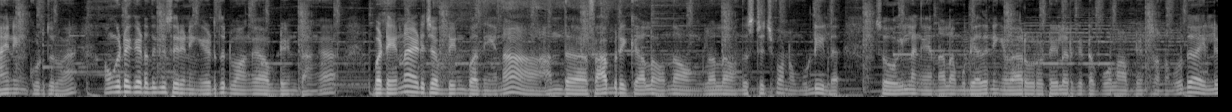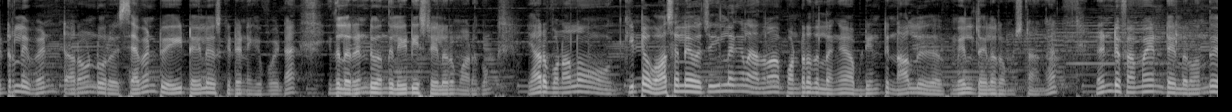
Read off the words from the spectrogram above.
அயனிங் கொடுத்துருவேன். அவங்ககிட்ட கேட்டதுக்கு சரி நீங்கள் எடுத்துகிட்டு வாங்க அப்படின்ட்டாங்க. பட் என்ன ஆகிடுச்சு அப்படின்னு பார்த்தீங்கன்னா அந்த ஃபேப்ரிக்கால் வந்து அவங்களால வந்து ஸ்டிச் பண்ண முடியல. ஸோ இல்லைங்க என்னால் முடியாது. நீங்கள் வேறு ஒரு டெய்லர்கிட்ட போகலாம் அப்படின்னு சொன்னபோது ஐ லிட்டரலி வெண்ட் அரௌண்ட் ஒரு செவன் டு எயிட் டெய்லர்ஸ் கிட்ட இன்றைக்கி போயிட்டேன். இதில் ரெண்டு வந்து லேடிஸ் டெய்லருமா இருக்கும் யார் போனாலும் கிட்ட வாசலே வச்சு இல்லைங்க அதெல்லாம் பண்ணுறது இல்லைங்க அப்படின்ட்டு நாலு மேல் டெய்லர் அனுப்பிச்சிட்டாங்க ரெண்டு ஃபெமைன் டெய்லர் வந்து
